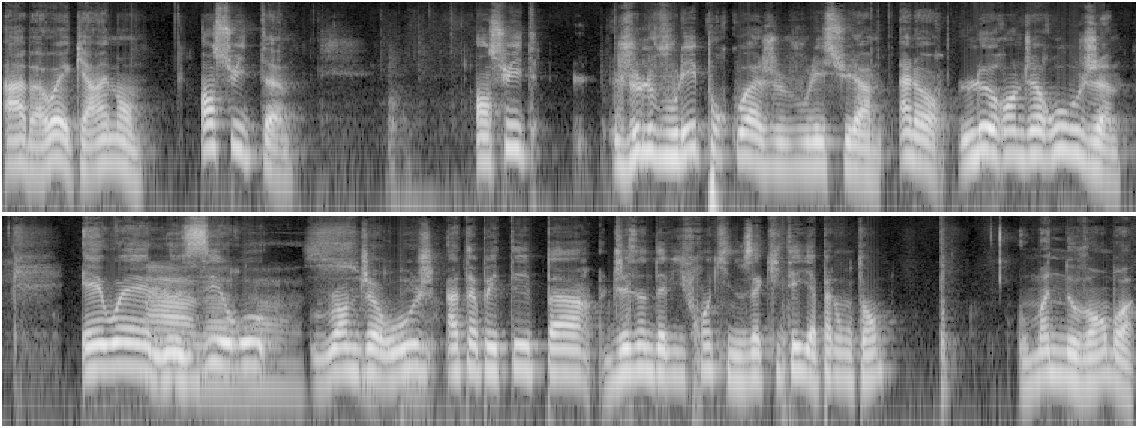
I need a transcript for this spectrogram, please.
Ah bah ouais, carrément. Ensuite, Ensuite, je le voulais. Pourquoi je voulais celui-là? Alors, le Ranger Rouge. Et ouais, le ah zéro Ranger Rouge, interprété par Jason David Frank, qui nous a quitté il y a pas longtemps. Au mois de novembre,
